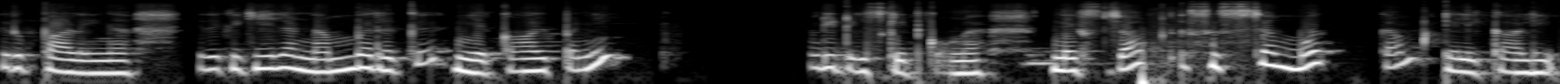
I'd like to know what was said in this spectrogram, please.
திருப்பாலைங்க இதுக்கு கீழே நம்பர் இருக்குது நீங்கள் கால் பண்ணி டீட்டெயில்ஸ் கேட்டுக்கோங்க. Next job system work cum telecalling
